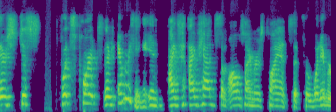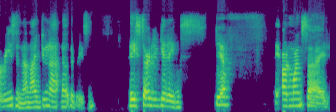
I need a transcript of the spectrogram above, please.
There's just foot supports. There's everything. And I've I've had some Alzheimer's clients that, for whatever reason, and I do not know the reason, they started getting stiff on one side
